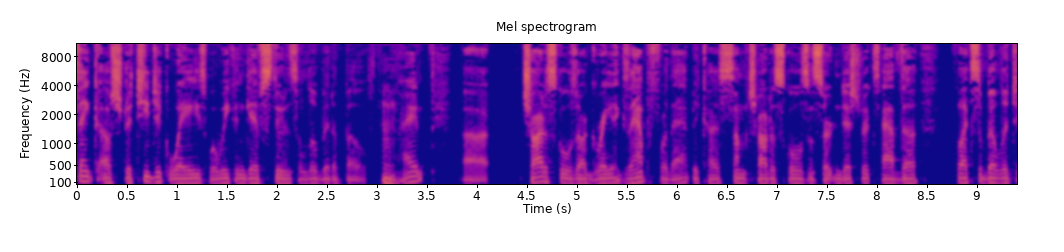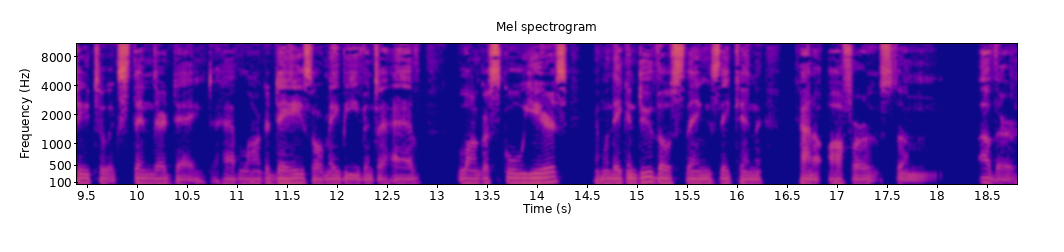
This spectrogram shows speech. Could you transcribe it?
think of strategic ways where we can give students a little bit of both, hmm. right? Uh, charter schools are a great example for that because some charter schools in certain districts have the flexibility to extend their day, to have longer days, or maybe even to have longer school years. And when they can do those things, they can kind of offer some other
